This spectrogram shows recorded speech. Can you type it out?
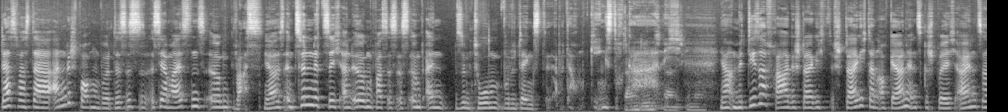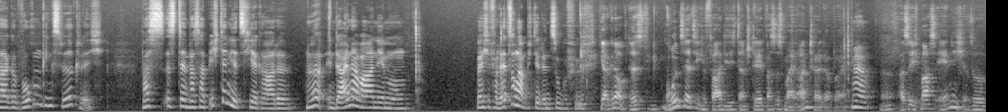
das, was da angesprochen wird, das ist, ist ja meistens irgendwas. Ja, es entzündet sich an irgendwas, es ist irgendein Symptom, wo du denkst, aber darum ging es doch darum gar nicht. Gar nicht genau. Ja, mit dieser Frage steige ich, steige ich dann auch gerne ins Gespräch ein und sage, worum ging es wirklich? Was ist denn, was habe ich denn jetzt hier gerade ne, in deiner Wahrnehmung welche Verletzung habe ich dir denn zugefügt? Ja, genau. Das ist die grundsätzliche Frage, die sich dann stellt, was ist mein Anteil dabei? Ja. Also ich mache es ähnlich, also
